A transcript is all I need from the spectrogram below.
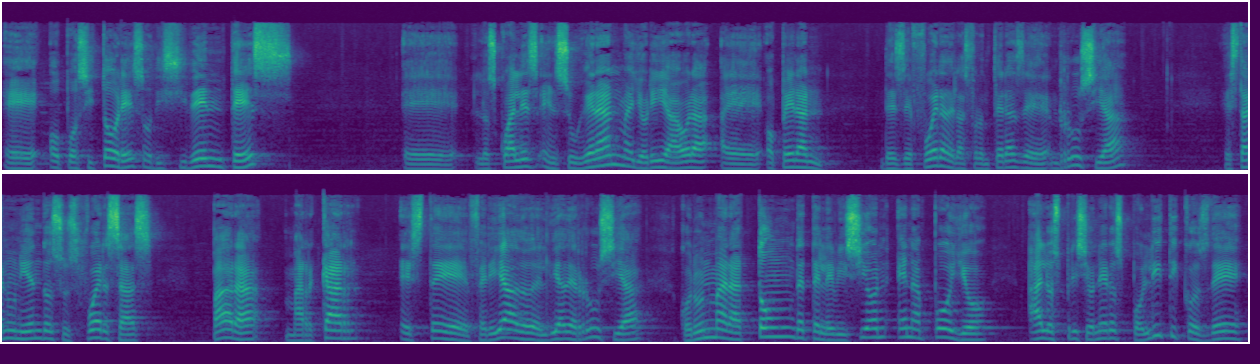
eh, opositores o disidentes, eh, los cuales en su gran mayoría ahora eh, operan desde fuera de las fronteras de Rusia, están uniendo sus fuerzas para marcar este feriado del Día de Rusia con un maratón de televisión en apoyo a los prisioneros políticos del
